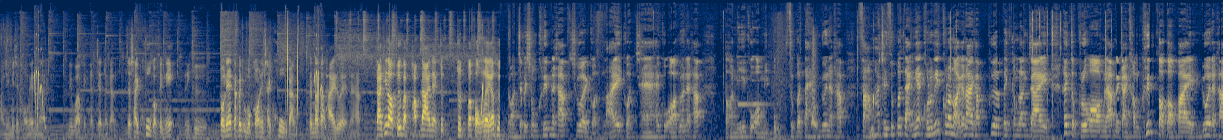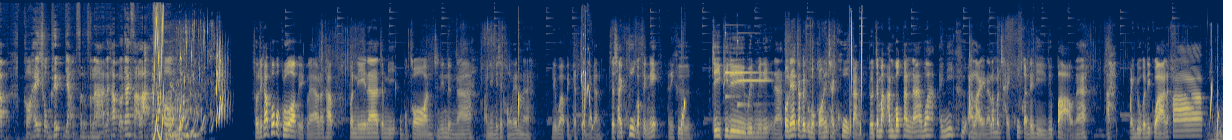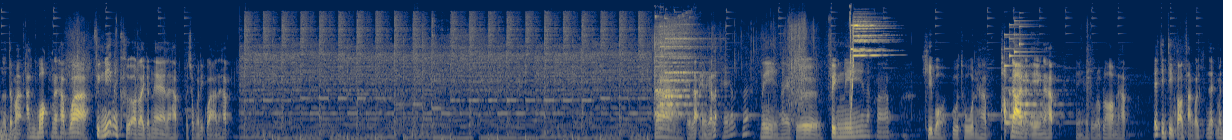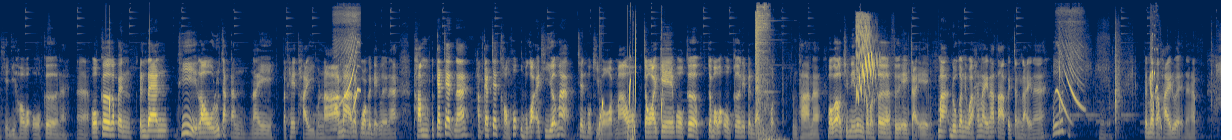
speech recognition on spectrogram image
อันนี้ไม่ใช่ของเล่นนะ เรียกว่าเป็นกัจเจ็ตแล้วกัน จะใช้คู่กับสิ่งนี้ อันนี้คือ ตัวนี้จะเป็นอุปกรณ์ที่ใช้คู่กัน เป็นภาษาไทยด้วยนะครับ การที่เราซื้อแบบพับได้เนี่ยจุดจุดประสงค์เลยก็คือ ก่อนจะไปชมคลิปนะครับ ช่วยกดไลค์ กดแชร์ให้ครูออมด้วยนะครับ ตอนนี้ครูออมมีปุ่มซุปเปอร์แตงด้วยนะครับ สามารถใช้ซุปเปอร์แตงเนี่ยคนละนิดคนละหน่อยก็ได้ครับ เพื่อเป็นกำลังใจให้กับครูออมนะครับในการทำคลิปต่อๆไปด้วยนะครับ ขอให้ชมคลิปอย่างสนุกสนานนะครับ เราได้สาระนะครับผม สวัสดีครับพบกับครูออมอีกแล้วนะครับ วันนี้นะจะมีอุปกรณ์ชนิดหนึ่งนะ อันนี้ไม่ใช่ของเล่นนะ เรียกว่าเป็นกัจเจ็ตแล้วกัน จะใช้คู่กับสิ่งนี้ อันนี้คือ GPD Win Mini นะ ตัวนี้จะเป็นอุปกรณ์ที่ใช้คู่กันเดี๋ยวจะมาอันบ็อกกันนะ ว่าไอ้นี่คืออะไรนะ แล้วมันใช้คู่กันได้ดีหรือเปล่านะอะไปดูกันดีกว่านะครับ เราจะมาอันบ็อกนะครับว่าสิ่งนี้มันคืออะไรกันแน่นะครับ ไปชมกันดีกว่านะครับ น่าเห็นละเห็นกันละเห็นกันละนะนี่นั่นก็คือสิ่งนี้นะครับคีย์บอร์ดบลูทูธนะครับพับได้นั่นเองนะครับนี่ให้ดูรอบๆนะครับ เอ๊ะจริง ๆ ตอนสั่งก็มันเขียนยี่ห้อว่าโอเกอร์นะอ่าโอเกอร์ก็เป็นเป็นแบรนด์ที่เรารู้จักกันในประเทศไทยมานานมากตั้งแต่กวมเด็กๆเลยนะทำแกดเจิตนะทำแกดเจิตของพวกอุปกรณ์ไอทีเยอะมาก เช่นพวกคีย์บอร์ด เมาส์ จอยเกมโอเกอร์จะบอกว่าโอเกอร์นี่เป็นแบรนด์ที่ทนทนทานนะ บอกว่าเราคลิปนี้ไม่มีสปอนเซอร์ซื้อเองจ่ายเอง มาดูกันดีกว่าข้างในหน้าตาเป็นจังไหนนะปึ๊บเป็นภาษาไทยด้วยนะครับ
